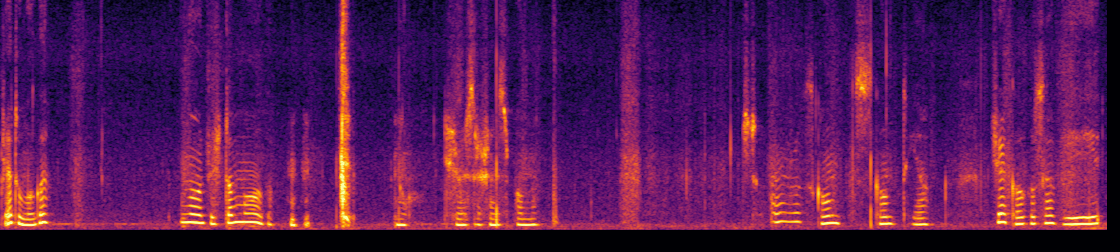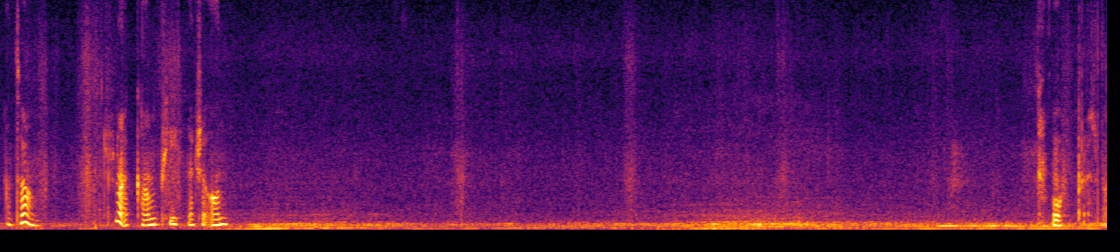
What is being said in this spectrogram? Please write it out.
Czy ja tu mogę? No, coś tam mogę. No, dzisiaj strasznie spamę. Skąd, skąd, jak? Gdzie kogo zabili? A co? Czy na kampi? Znaczy on? o pro próximo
